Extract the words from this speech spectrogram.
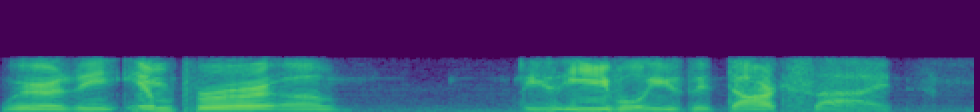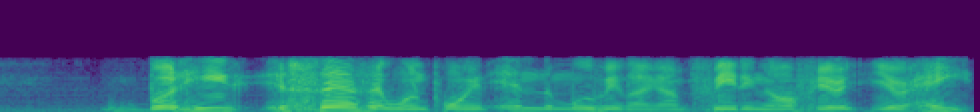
where the Emperor of he's evil, he's the dark side. But he it says at one point in the movie like I'm feeding off your your hate.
